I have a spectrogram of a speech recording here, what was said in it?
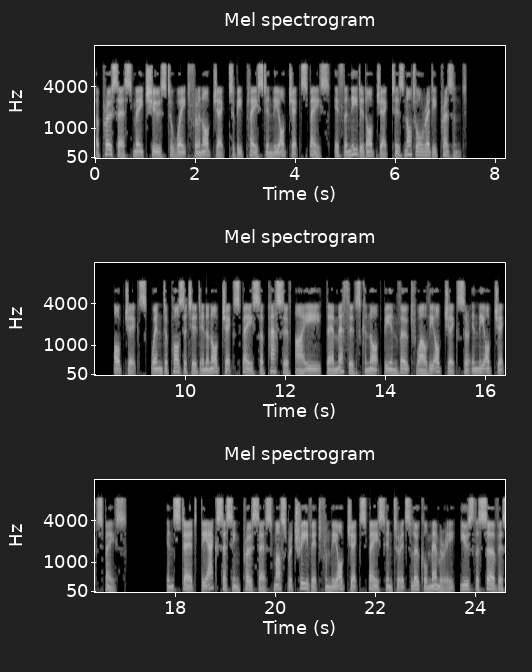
A process may choose to wait for an object to be placed in the object space, if the needed object is not already present. Objects, when deposited in an object space are passive, i.e., their methods cannot be invoked while the objects are in the object space. Instead, the accessing process must retrieve it from the object space into its local memory, use the service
